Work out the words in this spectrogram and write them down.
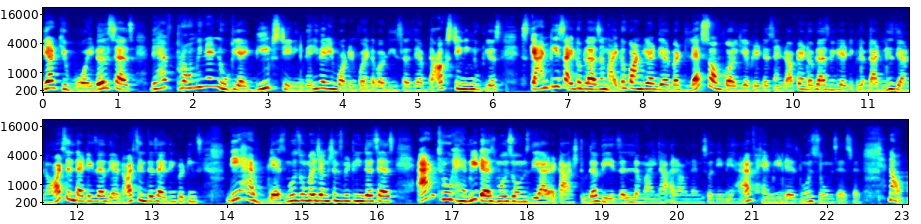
They are cuboidal cells. They have prominent nuclei deep staining. Very very important point about these cells. They have dark staining nucleus, scanty cytoplasm, mitochondria there, but less of Golgi apparatus and rough endoplasmic reticulum. That means they are not synthetic cells, they are not synthesizing proteins. They have desmosomal junctions between the cells, and through hemidesmosomes, they are attached to the basal lamina around them. So they may have hemidesmosomes as well. Now,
